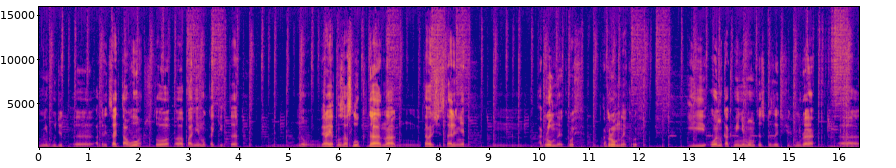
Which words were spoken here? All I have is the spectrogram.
не будет э, отрицать того, что э, помимо каких-то, ну, вероятно, заслуг, да, на м, товарище Сталине, огромная кровь, огромная кровь. И он, как минимум, так сказать, фигура, э,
